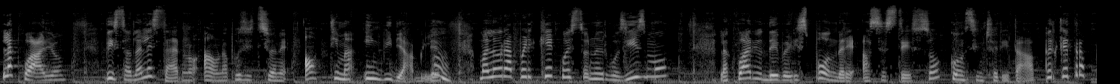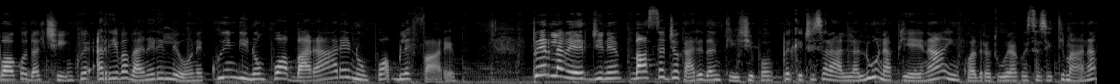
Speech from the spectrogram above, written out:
L'acquario, visto dall'esterno, ha una posizione ottima, invidiabile. Mm. Ma allora perché questo nervosismo? L'acquario deve rispondere a se stesso con sincerità perché tra poco dal 5 arriva Venere in Leone, quindi non può barare, non può bleffare. Per la Vergine basta giocare d'anticipo perché ci sarà la luna piena in quadratura questa settimana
